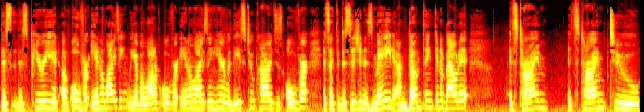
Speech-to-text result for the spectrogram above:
This this period of over analyzing. We have a lot of over analyzing here with these two cards is over. It's like the decision is made. I'm done thinking about it. It's time. It's time to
